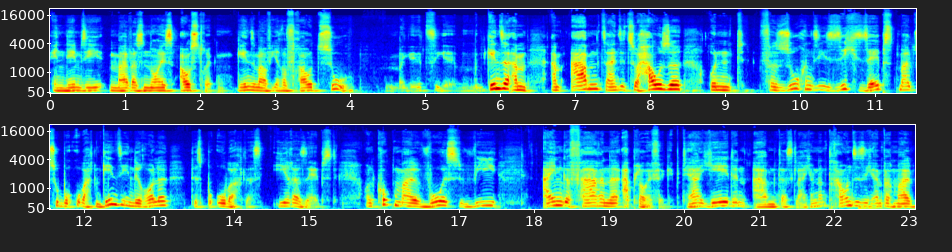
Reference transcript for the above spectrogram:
indem Sie mal was Neues ausdrücken. Gehen Sie mal auf Ihre Frau zu. Gehen Sie am, am Abend, seien Sie zu Hause und versuchen Sie, sich selbst mal zu beobachten. Gehen Sie in die Rolle des Beobachters, Ihrer selbst, und gucken mal, wo es wie eingefahrene Abläufe gibt. Ja, jeden Abend das gleiche. Und dann trauen Sie sich einfach mal,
